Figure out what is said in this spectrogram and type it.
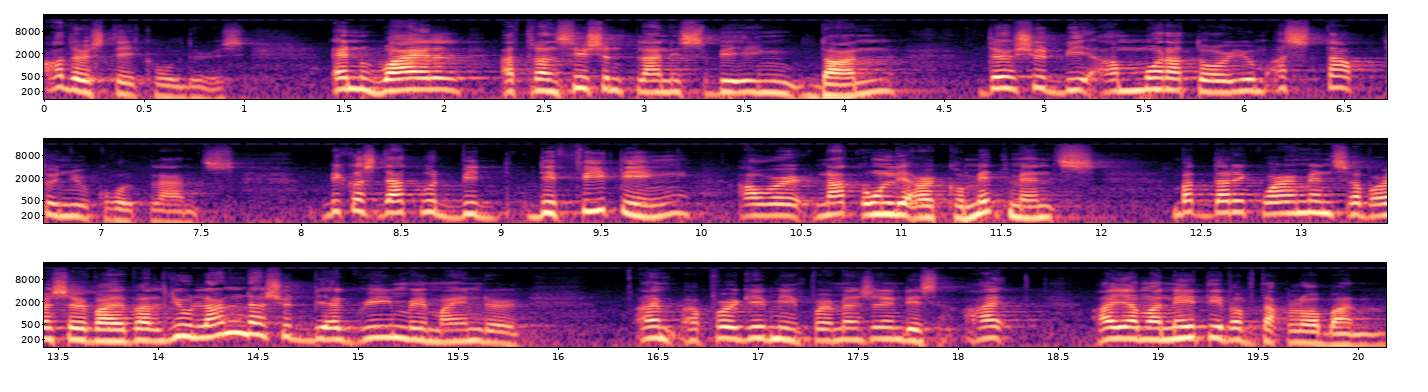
other stakeholders. And while a transition plan is being done, there should be a moratorium, a stop to new coal plants. Because that would be defeating our, not only our commitments, but the requirements of our survival. Yolanda should be a grim reminder. I'm, uh, forgive me for mentioning this. I, I am a native of Tacloban,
